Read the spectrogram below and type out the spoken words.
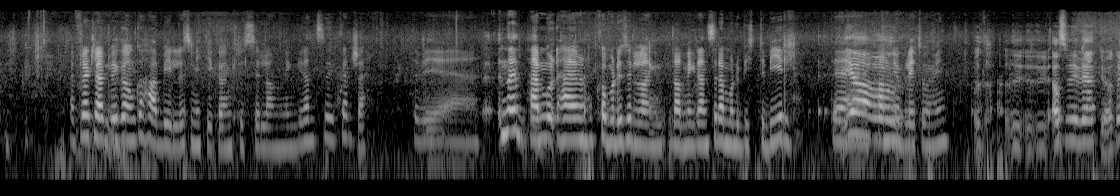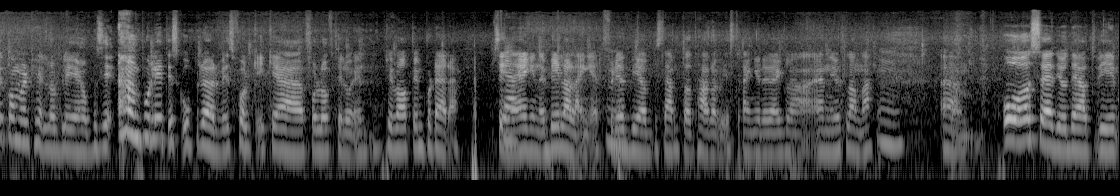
Ja, For det er klart, Vi kan ikke ha biler som ikke kan krysse landegrenser, kanskje. Det vi, Nei, her, må, her kommer du til land- landegrenser, da må du bytte bil. Det Ja, kan jo bli tungvint. altså, vi vet jo at det kommer til å bli si, politisk opprør hvis folk ikke får lov til å privatimportere sine Ja. egne biler lenger, fordi mm. vi har bestemt at her har vi strengere regler enn i utlandet. Mm. Um, og så er det jo det at vi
